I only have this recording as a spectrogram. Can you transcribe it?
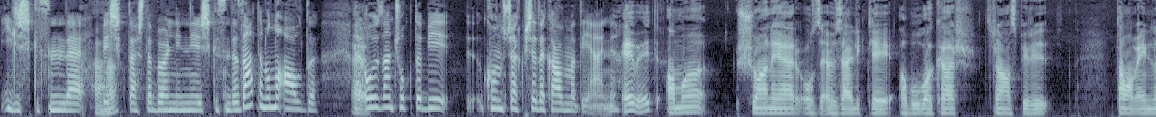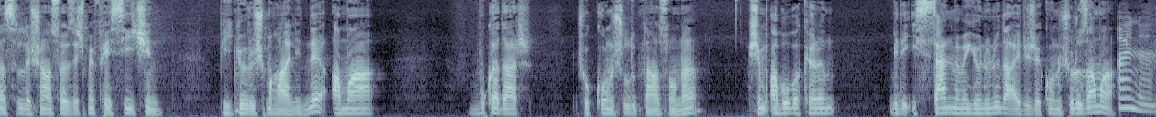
ilişkisinde Aha. Beşiktaş'la Burnley'nin ilişkisinde zaten onu aldı. Yani Evet. O yüzden çok da bir konuşacak bir şey de kalmadı yani. Evet ama şu an eğer özellikle Abu Bakar transferi tamam El Nasır'la şu an sözleşme fesi için bir görüşme halinde ama bu kadar çok konuşulduktan sonra şimdi Abu Bakar'ın bir de istenmeme yönünü de ayrıca konuşuruz ama Aynen.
